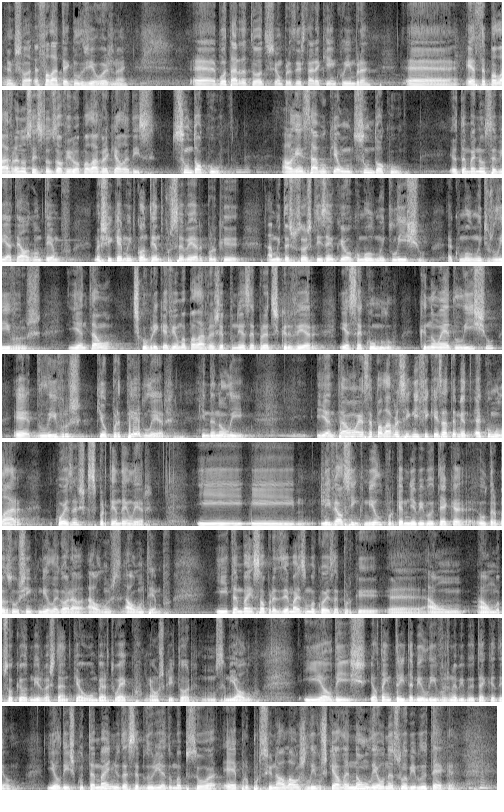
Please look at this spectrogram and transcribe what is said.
Estamos a falar de tecnologia hoje, não é? Uh, boa tarde a todos, é um prazer estar aqui em Coimbra. Uh, essa palavra, não sei se todos ouviram a palavra que ela disse: Tsundoku. Alguém sabe o que é um Tsundoku? Eu também não sabia até há algum tempo, mas fiquei muito contente por saber, porque há muitas pessoas que dizem que eu acumulo muito lixo, acumulo muitos livros, e então descobri que havia uma palavra japonesa para descrever esse acúmulo, que não é de lixo, é de livros que eu pretendo ler, que ainda não li. E então essa palavra significa exatamente acumular coisas que se pretendem ler. E, e nível 5 mil, porque a minha biblioteca ultrapassou os 5 mil agora há, alguns, há algum tempo. E também, só para dizer mais uma coisa, porque uh, há, um, há uma pessoa que eu admiro bastante, que é o Humberto Eco, é um escritor, um semiólogo, e ele diz, ele tem 30 mil livros na biblioteca dele, e ele diz que o tamanho da sabedoria de uma pessoa é proporcional aos livros que ela não leu na sua biblioteca.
